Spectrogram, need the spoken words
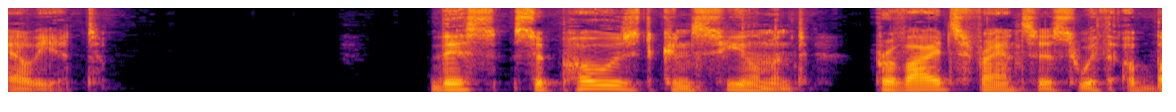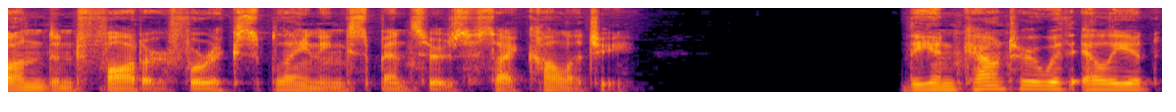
Eliot. This supposed concealment provides Francis with abundant fodder for explaining Spencer's psychology. The encounter with Eliot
